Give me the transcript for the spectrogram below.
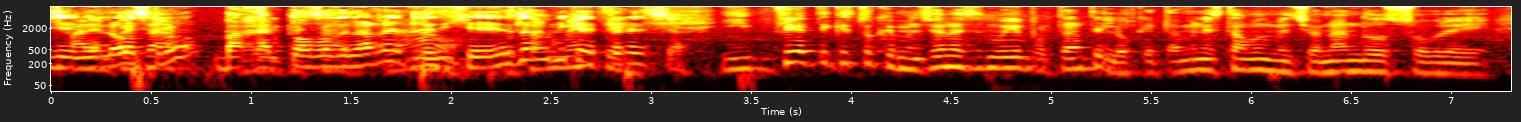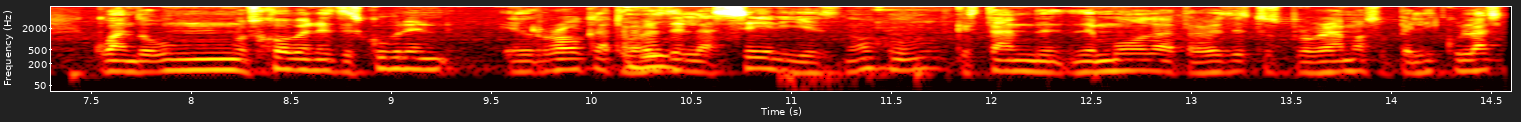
y en Para el empezar, otro bajan todo de la red." claro, le dije, "Es la única totalmente. Diferencia." Y fíjate que esto que mencionas es muy importante y lo que también estamos mencionando sobre cuando unos jóvenes descubren el rock a través de las series, ¿no? Que están de, de moda a través de estos programas o películas,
